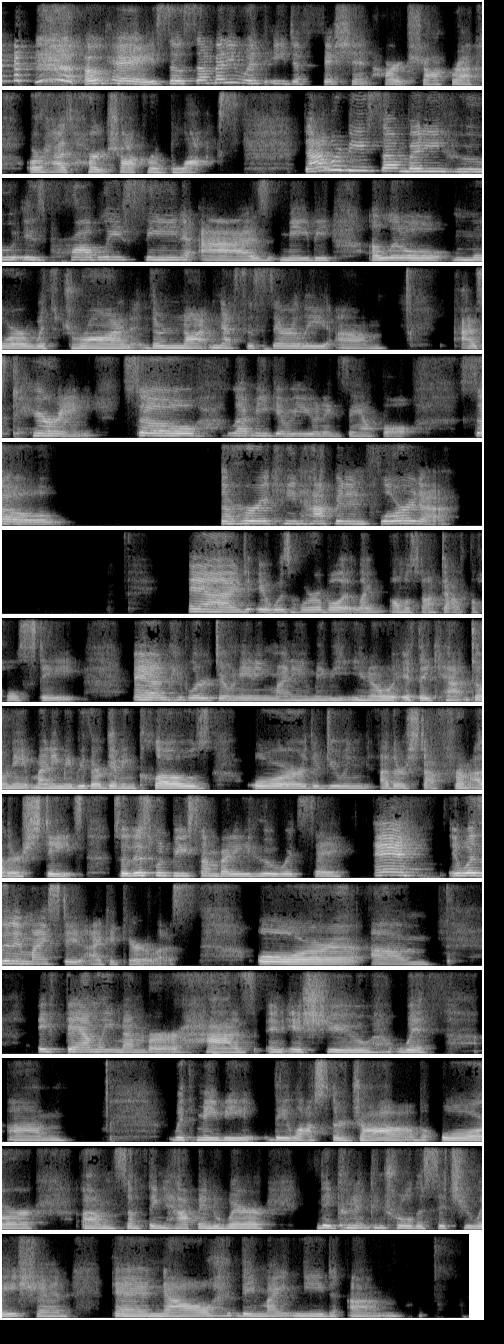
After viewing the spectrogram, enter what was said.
okay, so somebody with a deficient heart chakra or has heart chakra blocks that would be somebody who is probably seen as maybe a little more withdrawn. They're not necessarily um, as caring. So let me give you an example. So the hurricane happened in Florida and it was horrible. It like almost knocked out the whole state and people are donating money maybe you know if they can't donate money maybe they're giving clothes or they're doing other stuff from other states. So this would be somebody who would say eh it wasn't in my state i could care less. Or um, a family member has an issue with um, with maybe they lost their job or um, something happened where they couldn't control the situation and now they might need um,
